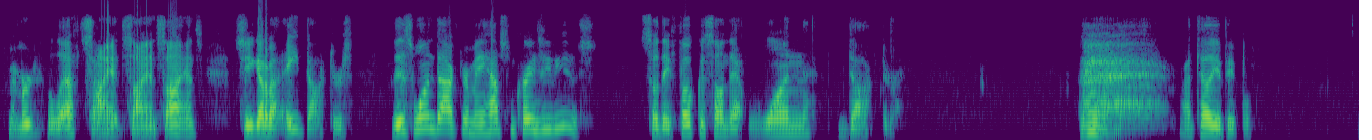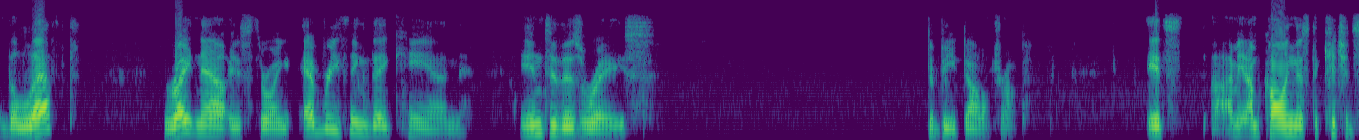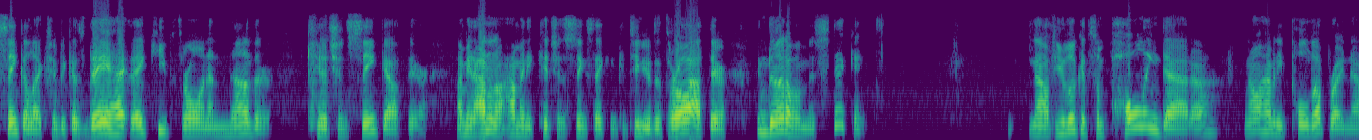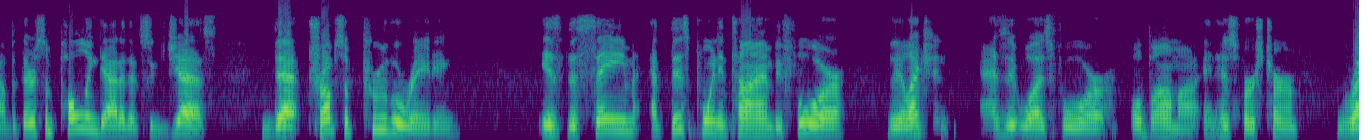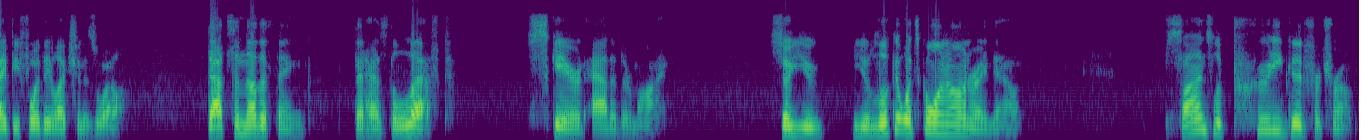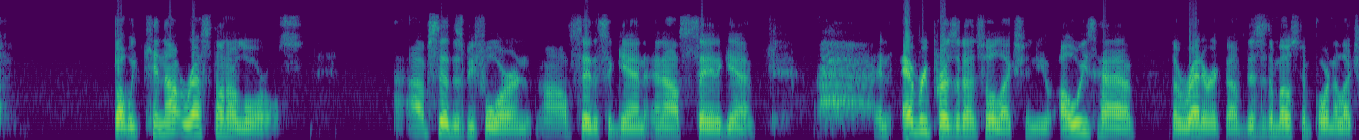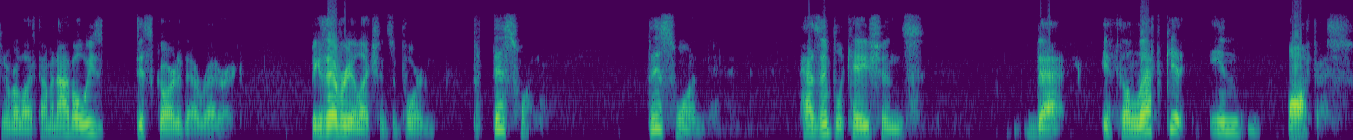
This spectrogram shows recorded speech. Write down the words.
Remember the left, science, science, science. So you got about eight doctors. This one doctor may have some crazy views. So they focus on that one doctor. I tell you, people, the left right now is throwing everything they can into this race to beat Donald Trump. It's, I mean, I'm calling this the kitchen sink election because they they keep throwing another kitchen sink out there. I mean, I don't know how many kitchen sinks they can continue to throw out there. None of them is sticking. Now, if you look at some polling data, I don't have any pulled up right now, but there's some polling data that suggests that Trump's approval rating is the same at this point in time before the election as it was for Obama in his first term right before the election as well. That's another thing that has the left scared out of their mind. So you you look at what's going on right now. Signs look pretty good for Trump. But we cannot rest on our laurels. I've said this before and I'll say this again and I'll say it again. In every presidential election, you always have the rhetoric of this is the most important election of our lifetime. And I've always discarded that rhetoric because every election is important. But this one, this one has implications that if the left get in office,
